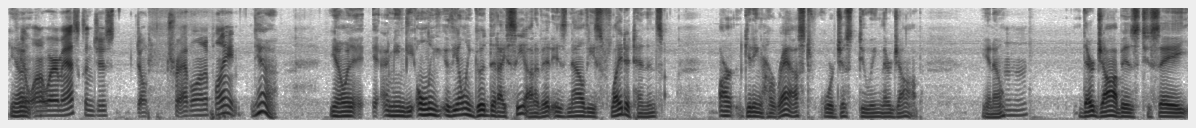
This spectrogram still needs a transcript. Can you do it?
You If you don't want to wear masks, and just don't travel on a plane. Yeah. You know, I mean the only the only good that I see out of it is now these flight attendants aren't getting harassed for just doing their job. You know? Mm-hmm. Their job is to say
